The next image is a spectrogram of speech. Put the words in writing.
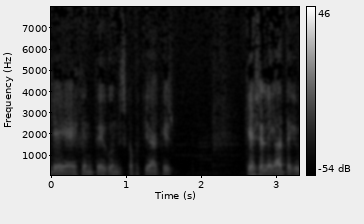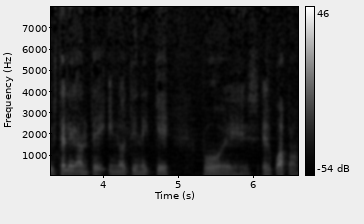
que hay gente con discapacidad que es que es elegante, que viste elegante y no tiene que, pues, es guapa,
